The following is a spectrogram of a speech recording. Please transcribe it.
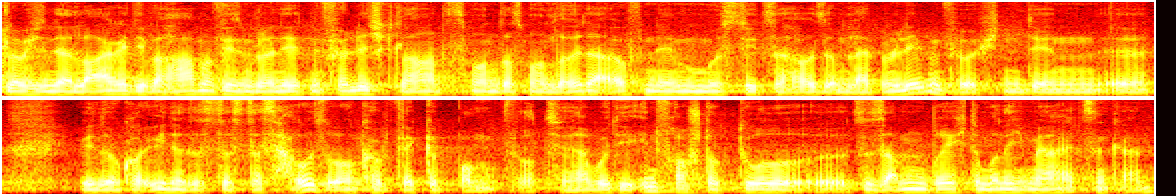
glaube ich, in der Lage, die wir haben auf diesem Planeten völlig klar, dass man, dass man Leute aufnehmen muss, die zu Hause um Leib und Leben fürchten, denen äh, in der Ukraine dass, dass das Haus über den Kopf weggebombt wird, ja, wo die Infrastruktur äh, zusammenbricht und man nicht mehr heizen kann.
